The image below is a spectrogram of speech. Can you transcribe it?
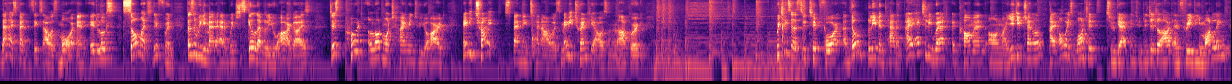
then I spent six hours more and it looks so much different. Doesn't really matter at which skill level you are guys. Just put a lot more time into your art. Maybe try spending 10 hours, maybe 20 hours on an artwork. Which leads us to tip 4, uh, don't believe in talent. I actually read a comment on my YouTube channel. I always wanted to get into digital art and 3D modeling,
